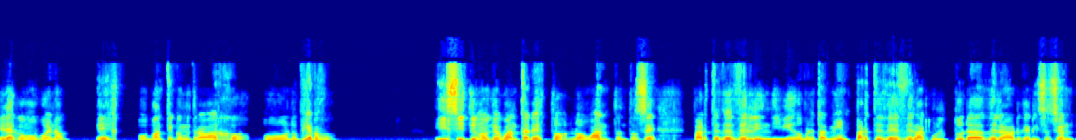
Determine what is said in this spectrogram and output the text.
era como, bueno, es o mantengo mi trabajo o lo pierdo. Y si tengo que aguantar esto, lo aguanto. Entonces, parte desde el individuo, pero también parte desde la cultura de la organización.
